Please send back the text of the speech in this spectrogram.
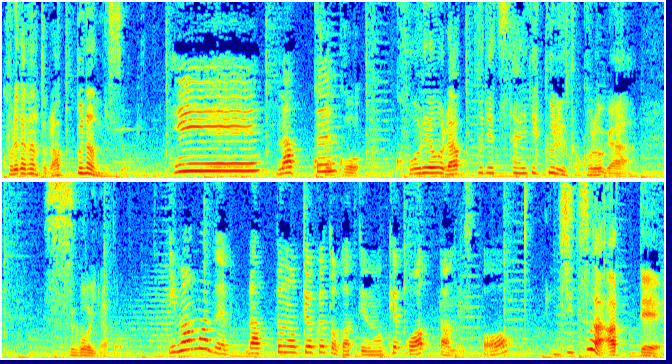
これがなんとラップなんですよ。へえラップ？こここれをラップで伝えてくるところがすごいなと。今までラップの曲とかっていうのは結構あったんですか？実はあって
